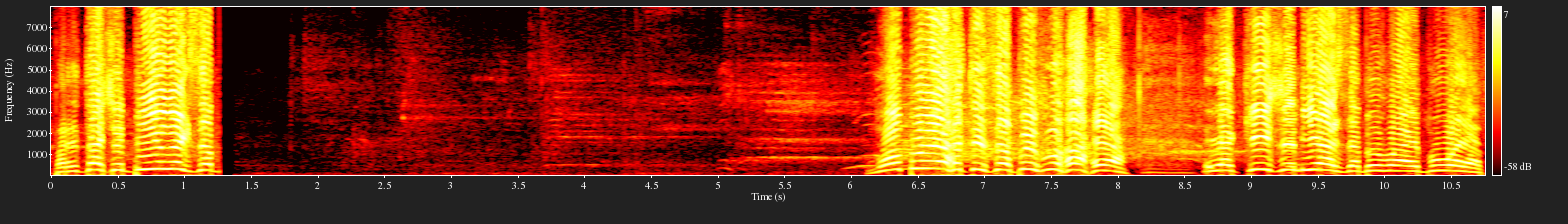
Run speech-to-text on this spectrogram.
Передача білих за. Моменти забиває! Який же м'яч забиває Боєв!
